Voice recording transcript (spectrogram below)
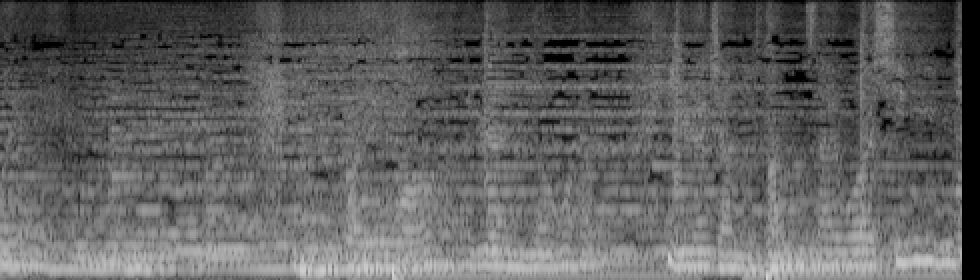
为力。因为我仍有我，依然将你放在我心中。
